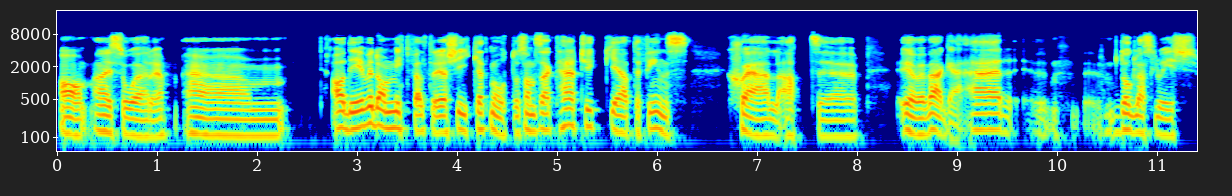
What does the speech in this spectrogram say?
Ja, så är det. Um, ja, det är väl de mittfältare jag kikat mot och som sagt här tycker jag att det finns skäl att uh, överväga. Är eh, Douglas Luiz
